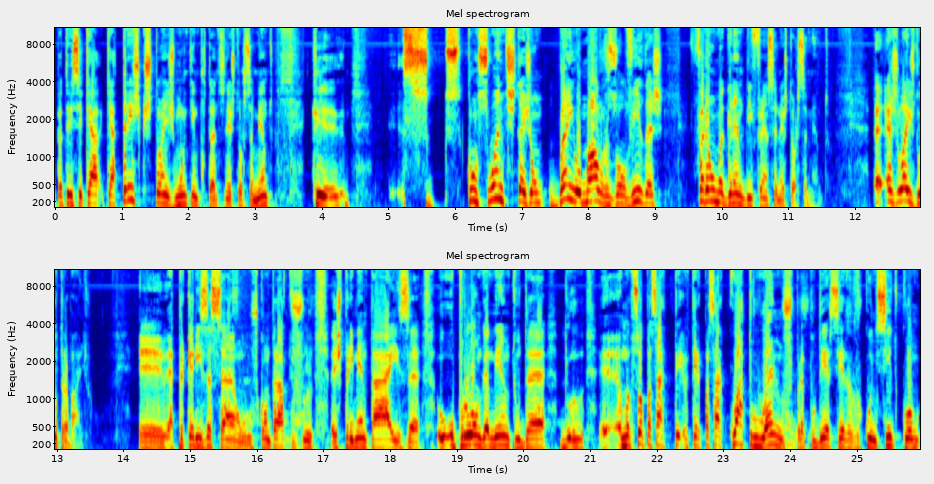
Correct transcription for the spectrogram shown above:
Patrícia, que há, que há três questões muito importantes neste orçamento que consoante estejam bem ou mal resolvidas, farão uma grande diferença neste orçamento. As leis do trabalho a precarização, os contratos eh, experimentais, o prolongamento da. Eh, uma pessoa passar, ter, ter que passar quatro anos para poder ser reconhecido como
